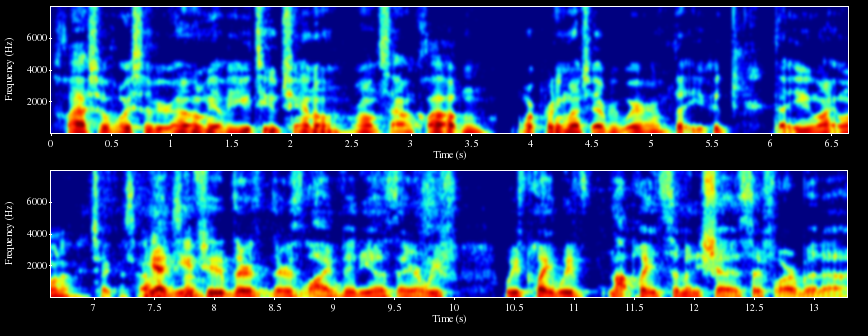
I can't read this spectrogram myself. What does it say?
slash a voice of your own. We have a YouTube channel. We're on SoundCloud and we're pretty much everywhere that you could, that you might want to check us out. Yeah, So- YouTube. There's there's live videos there. We've we've played. We've not played so many shows so far, but uh,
